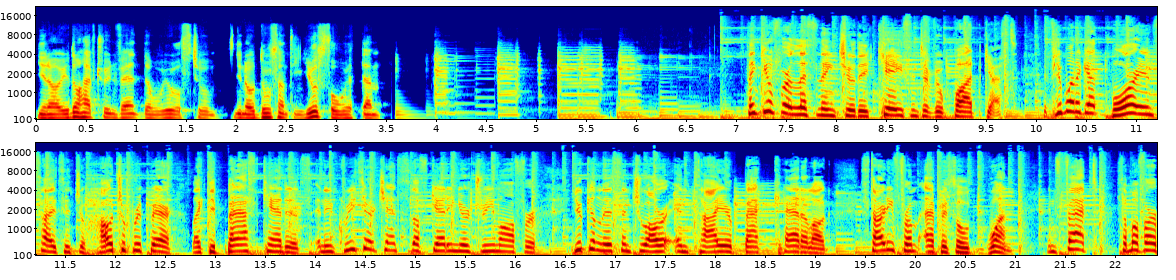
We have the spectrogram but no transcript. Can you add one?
You know, you don't have to invent the wheels to, you know, do something useful with them. Thank you for listening to the Case Interview podcast. If you want to get more insights into how to prepare like the best candidates and increase your chances of getting your dream offer, you can listen to our entire back catalog, starting from episode 1. In fact, some of our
